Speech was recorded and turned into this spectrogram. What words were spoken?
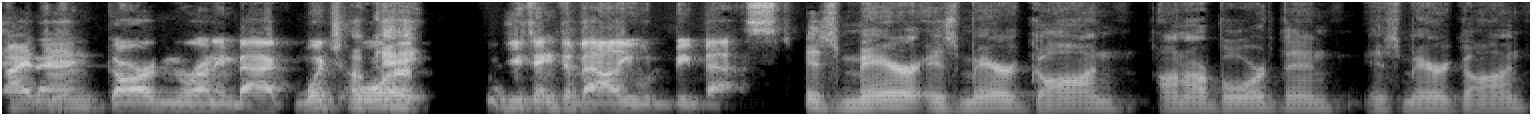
tight end, guard, and running back. Which okay. order would you think the value would be best? Is Mayer is Mayer gone on our board? Then is Mayer gone?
